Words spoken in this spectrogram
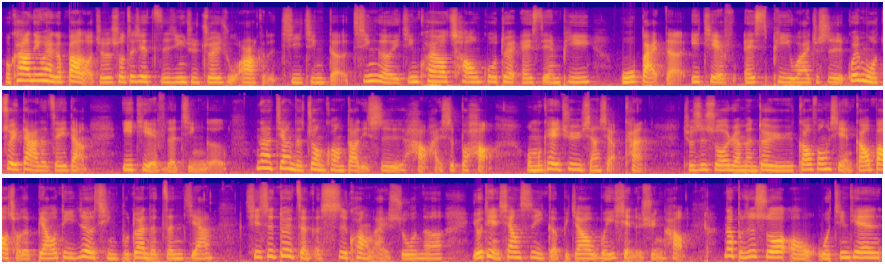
我看到另外一个报道，就是说这些资金去追逐 ARK 的基金的金额，已经快要超过对 S&P 五百的 ETF SPY，就是规模最大的这一档 ETF 的金额。那这样的状况到底是好还是不好？我们可以去想想看。就是说人们对于高风险高报酬的标的热情不断的增加，其实对整个市况来说呢，有点像是一个比较危险的讯号。那不是说哦，我今天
